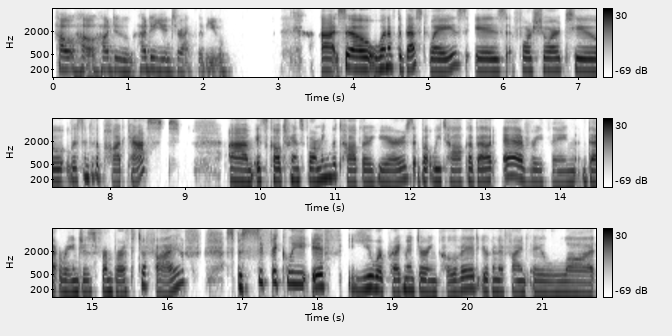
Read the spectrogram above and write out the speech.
how how how do how do you interact with you? Uh, so one of the best ways is for sure to listen to the podcast um, it's called Transforming the Toddler Years, but we talk about everything that ranges from birth to five. Specifically, if you were pregnant during COVID, you're going to find a lot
